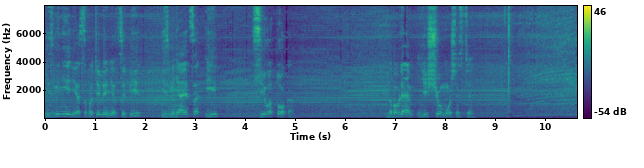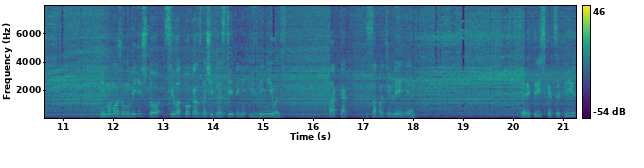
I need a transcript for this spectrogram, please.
изменения сопротивления в цепи изменяется и сила тока. Добавляем еще мощности. И мы можем увидеть, что сила тока в значительной степени изменилась, так как сопротивление электрической цепи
